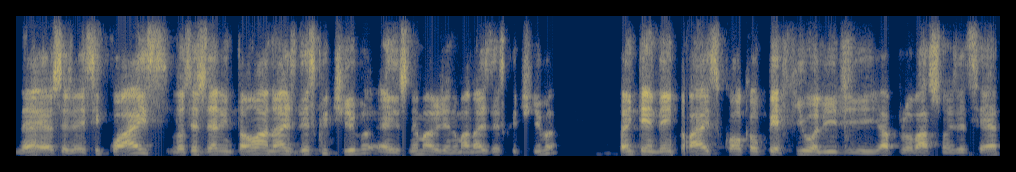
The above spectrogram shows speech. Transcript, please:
né? Ou seja, esse quais vocês fizeram então a análise descritiva, é isso, né, Margina? Uma análise descritiva para entender quais, qual que é o perfil ali de aprovações, etc.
